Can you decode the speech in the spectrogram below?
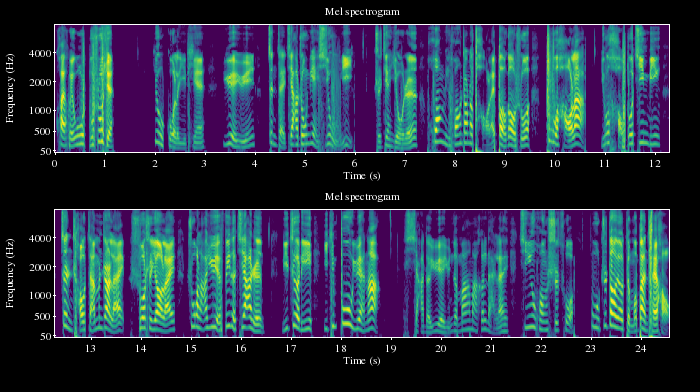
快回屋读书去。又过了一天，岳云正在家中练习武艺，只见有人慌里慌张地跑来报告说：不好了，有好多金兵正朝咱们这儿来，说是要来捉拿岳飞的家人，离这里已经不远了。吓得岳云的妈妈和奶奶惊慌失措，不知道要怎么办才好。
